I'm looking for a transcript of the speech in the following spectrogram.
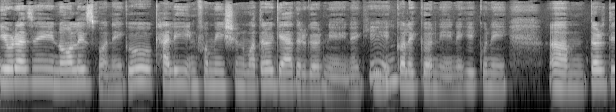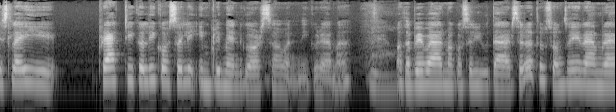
एउटा चाहिँ नलेज भनेको खालि इन्फर्मेसन मात्र ग्यादर गर्ने होइन कि कलेक्ट गर्ने होइन कि कुनै तर त्यसलाई प्र्याक्टिकली कसैले इम्प्लिमेन्ट गर्छ भन्ने कुरामा अथवा व्यवहारमा कसरी उतार्छ र त्यो सँगसँगै राम्रा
